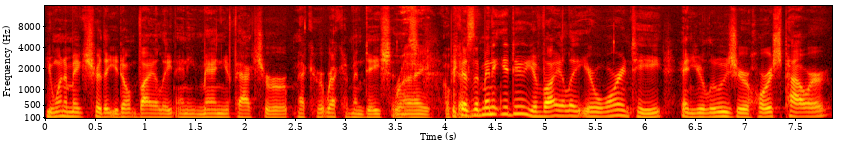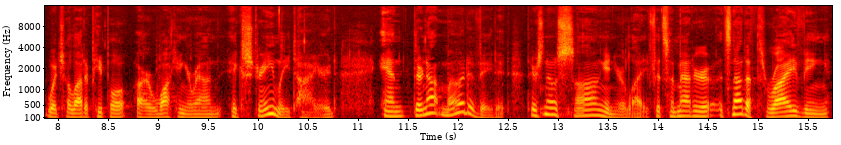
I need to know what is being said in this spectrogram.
you want to make sure that you don't violate any manufacturer recommendations. Right. Okay. Because the minute you do, you violate your warranty and you lose your horsepower, which a lot of people are walking around extremely tired, and they're not motivated. There's no song in your life. It's a matter. Of, It's not a thriving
